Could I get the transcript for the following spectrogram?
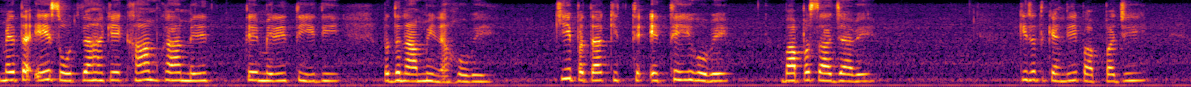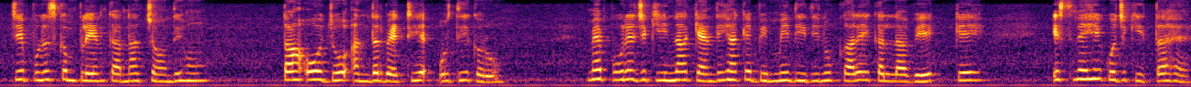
ਮੈਂ ਤਾਂ ਇਹ ਸੋਚਦਾ ਹਾਂ ਕਿ ਖਾਮ ਖਾਮ ਮੇਰੀ ਤੇ ਮੇਰੀ ਧੀ ਦੀ ਬਦਨਾਮੀ ਨਾ ਹੋਵੇ। ਕੀ ਪਤਾ ਕਿੱਥੇ, ਇੱਥੇ ਹੀ ਹੋਵੇ, ਵਾਪਸ ਆ ਜਾਵੇ। ਕਿਰਤ ਕਹਿੰਦੀ, ਪਾਪਾ ਜੀ, ਜੇ ਪੁਲਿਸ ਕੰਪਲੇਨ ਕਰਨਾ ਚਾਹੁੰਦੇ ਹੋ, ਤਾਂ ਉਹ ਜੋ ਅੰਦਰ ਬੈਠੀ ਹੈ ਉਸ ਦੀ ਕਰੋ। ਮੈਂ ਪੂਰੇ ਯਕੀਨ ਨਾਲ ਕਹਿੰਦੀ ਹਾਂ ਕਿ ਬਿੰਮੀ ਦੀਦੀ ਨੂੰ ਘਰ ਇਕੱਲਾ ਵੇਖ ਕੇ ਇਸਨੇ ਹੀ ਕੁਝ ਕੀਤਾ ਹੈ।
